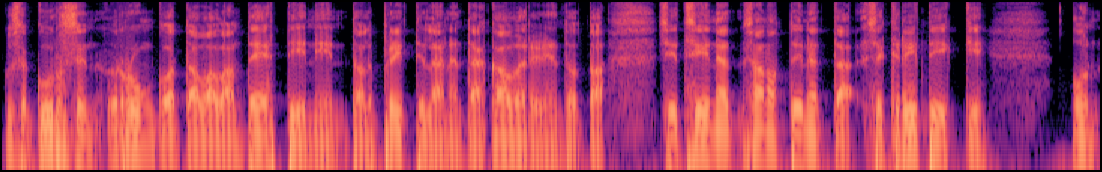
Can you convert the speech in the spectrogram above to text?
kun se kurssin runko tavallaan tehtiin, niin tämä oli brittiläinen tämä kaveri, niin tota, sit siinä sanottiin, että se kritiikki on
